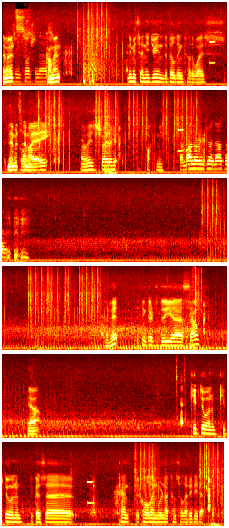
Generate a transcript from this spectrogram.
Nimitz, Torsion out. come in. Nimitz, I need you in the building, otherwise... Nimitz, MIA. No, he's right here. Fuck me. I'm on injured announcement. I'm hit. I think they're to the uh, south. Yeah. Keep doing them. Keep doing them because uh, can't call in. We're not consolidated yet.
